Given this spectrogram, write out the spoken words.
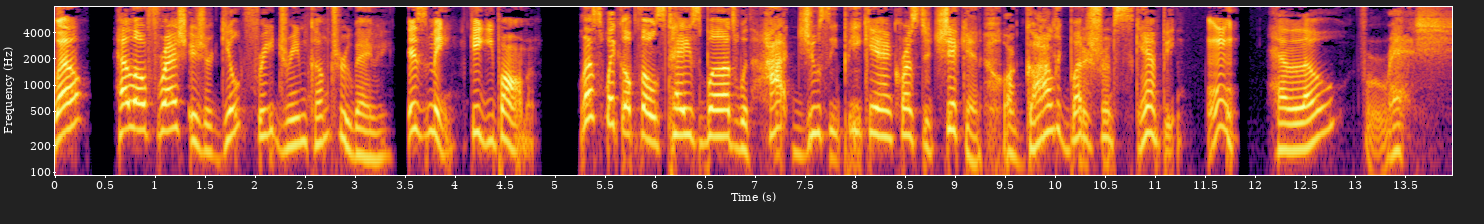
Well, HelloFresh is your guilt-free dream come true, baby. It's me, Keke Palmer. Let's wake up those taste buds with hot, juicy pecan-crusted chicken or garlic butter shrimp scampi. Mm. Hello Fresh.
